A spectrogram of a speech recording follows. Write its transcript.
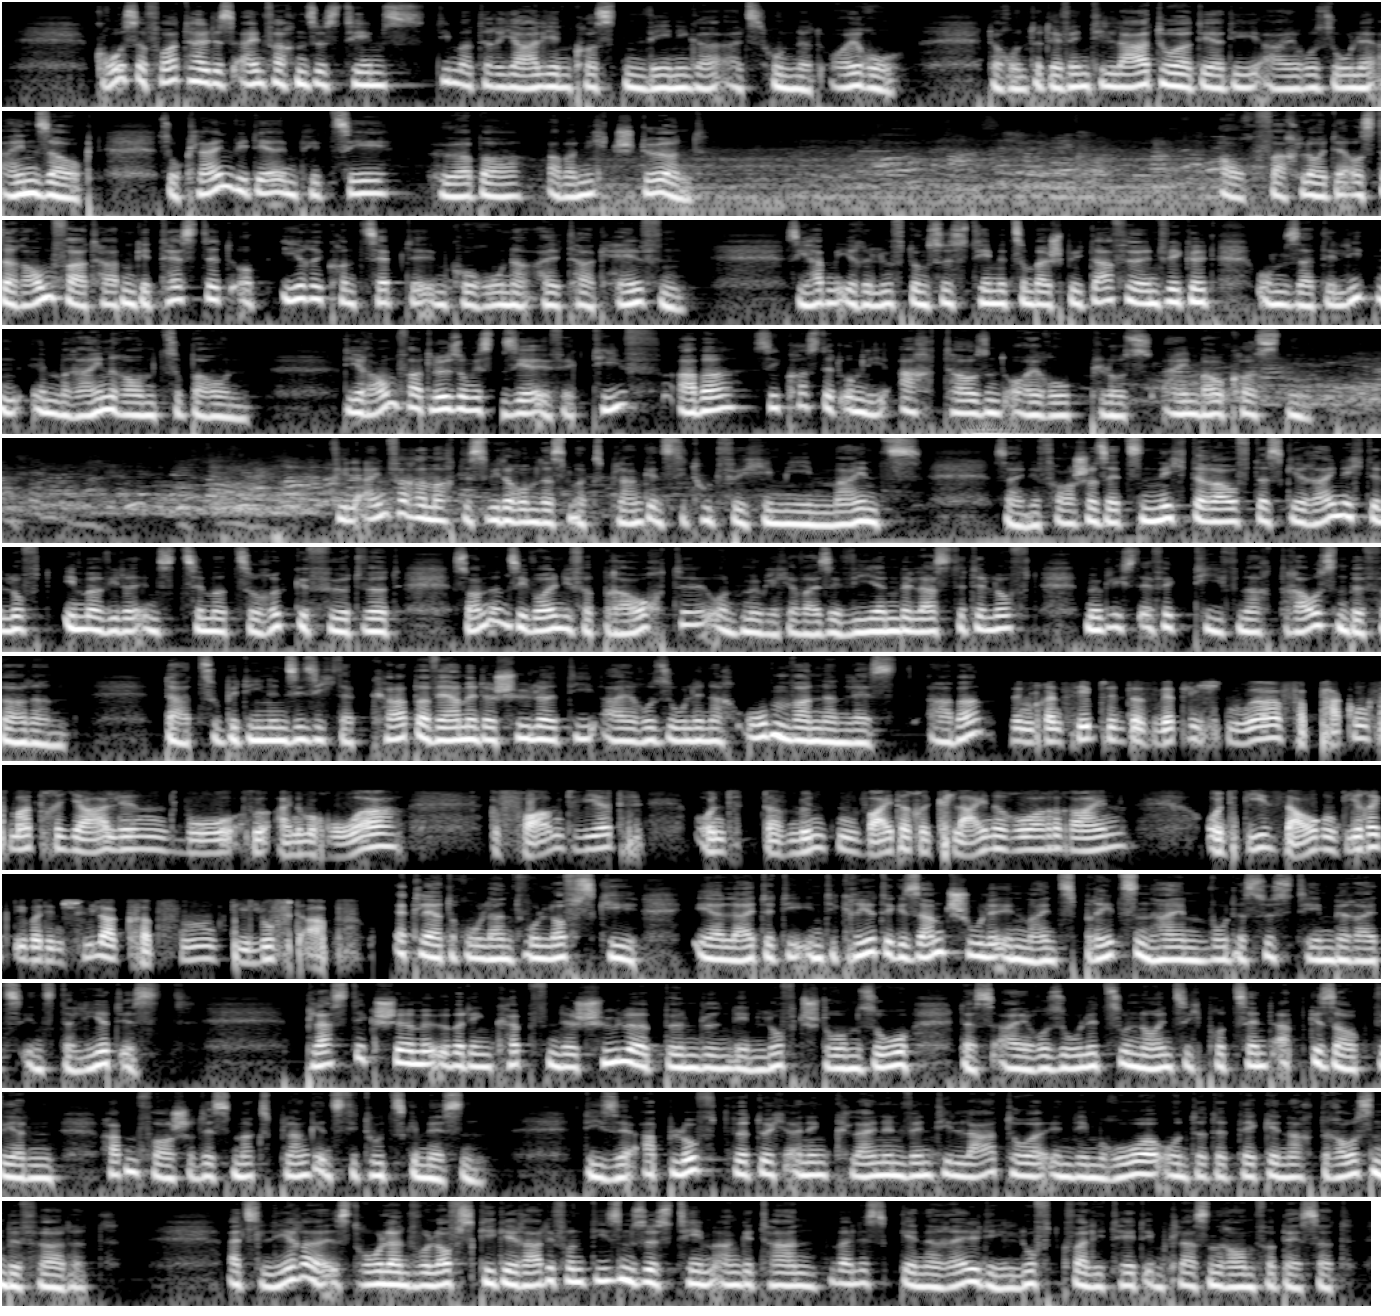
Großer Vorteil des einfachen Systems, die Materialien kosten weniger als 100 Euro. Darunter der Ventilator, der die Aerosole einsaugt, so klein wie der im PC, hörbar, aber nicht störend. Auch Fachleute aus der Raumfahrt haben getestet, ob ihre Konzepte im Corona-Alltag helfen. Sie haben ihre Lüftungssysteme zum Beispiel dafür entwickelt, um Satelliten im Rheinraum zu bauen. Die Raumfahrtlösung ist sehr effektiv, aber sie kostet um die 8000 Euro plus Einbaukosten. Viel einfacher macht es wiederum das Max-Planck-Institut für Chemie Mainz. Seine Forscher setzen nicht darauf, dass gereinigte Luft immer wieder ins Zimmer zurückgeführt wird, sondern sie wollen die verbrauchte und möglicherweise virenbelastete Luft möglichst effektiv nach draußen befördern. Dazu bedienen sie sich der Körperwärme der Schüler, die Aerosole nach oben wandern lässt. Aber im Prinzip sind das wirklich nur Verpackungsmaterialien, wo zu einem Rohr geformt wird und da münden weitere kleine Rohre rein und die saugen direkt über den Schülerköpfen die Luft ab. Erklärt Roland Wolowski. Er leitet die integrierte Gesamtschule in Mainz-Brezenheim, wo das System bereits installiert ist. Plastikschirme über den Köpfen der Schüler bündeln den Luftstrom so, dass Aerosole zu 90 Prozent abgesaugt werden, haben Forscher des Max-Planck-Instituts gemessen. Diese Abluft wird durch einen kleinen Ventilator in dem Rohr unter der Decke nach draußen befördert. Als Lehrer ist Roland Wolowski gerade von diesem System angetan, weil es generell die Luftqualität im Klassenraum verbessert.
